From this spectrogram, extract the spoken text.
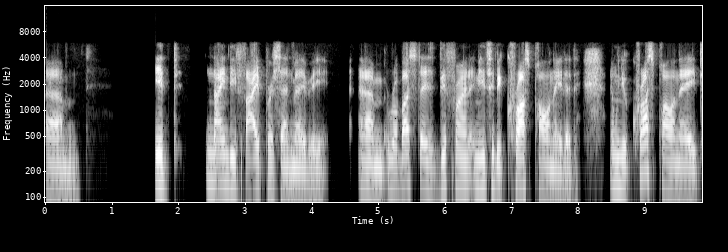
Um, it 95% maybe. Um, Robusta is different. It needs to be cross-pollinated, and when you cross-pollinate,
